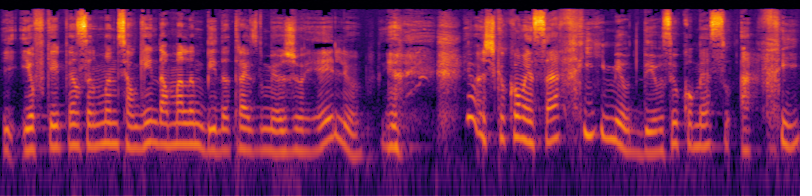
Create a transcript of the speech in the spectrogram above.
E, e, eu fiquei pensando, mano, se alguém dá uma lambida atrás do meu joelho, eu acho que eu começo a rir, meu Deus. Eu começo a rir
